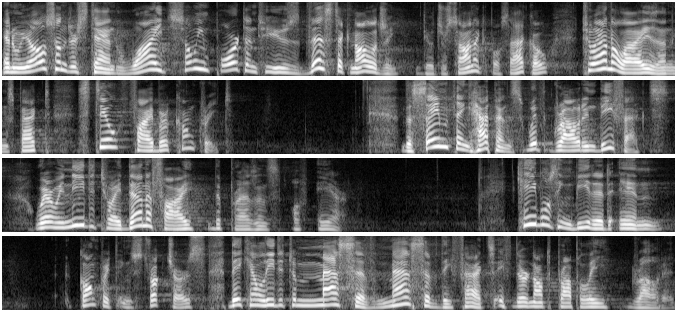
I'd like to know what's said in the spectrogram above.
And we also understand why it's so important to use this technology, the ultrasonic pulse echo, to analyze and inspect steel fiber concrete. The same thing happens with grouting defects, where we need to identify the presence of air. Cables embedded in concrete in structures, they can lead to massive, massive defects if they're not properly grouted.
